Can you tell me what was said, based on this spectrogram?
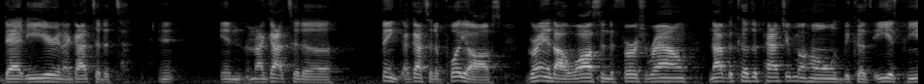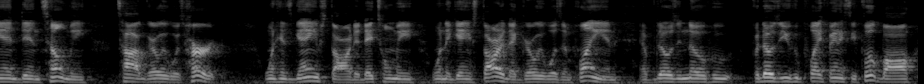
that year, and I got to the t- and, and, and I got to the think I got to the playoffs. Granted, I lost in the first round, not because of Patrick Mahomes, because ESPN didn't tell me Todd Gurley was hurt when his game started. They told me when the game started that Gurley wasn't playing. And for those who know who, for those of you who play fantasy football,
